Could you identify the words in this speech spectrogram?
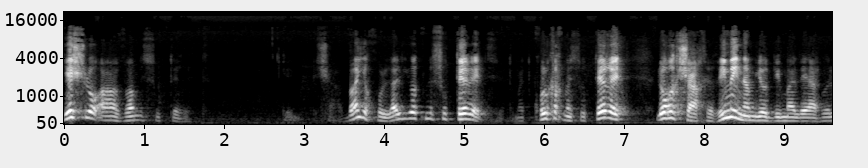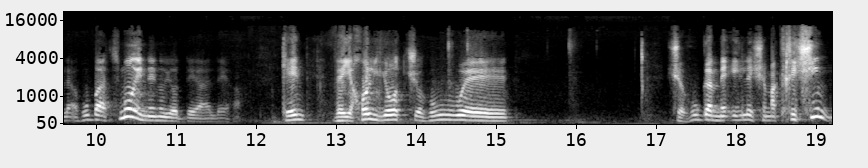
יש לו אהבה מסותרת. כן? שאהבה יכולה להיות מסותרת, זאת אומרת כל כך מסותרת, לא רק שאחרים אינם יודעים עליה, אלא הוא בעצמו איננו יודע עליה, כן? ויכול להיות שהוא, אה, שהוא גם מאלה שמכחישים,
